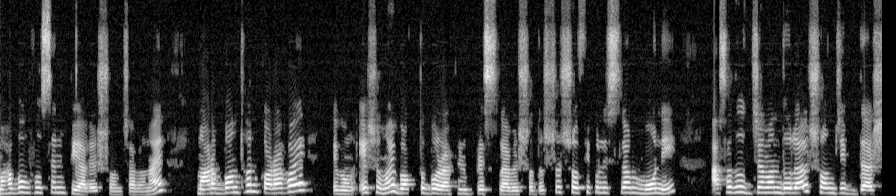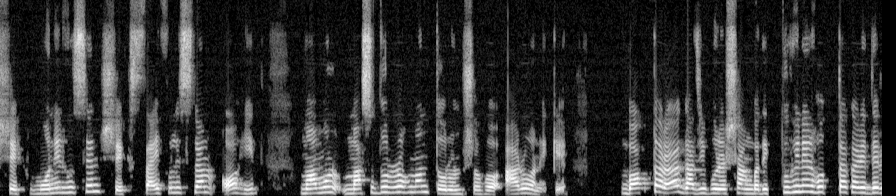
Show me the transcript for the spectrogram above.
মাহবুব হোসেন পিয়ালের সঞ্চালনায় মানববন্ধন করা হয় এবং এ সময় বক্তব্য রাখেন প্রেস ক্লাবের সদস্য শফিকুল ইসলাম মনি আসাদুজ্জামান দুলাল, সঞ্জীব দাস, শেখ মনির হোসেন, শেখ সাইফুল ইসলাম, অহিদ, মামুন মাসুদুর রহমান, তরুণ সহ আরও অনেকে। বক্তারা গাজীপুরের সাংবাদিক তুহিনের হত্যাকারীদের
